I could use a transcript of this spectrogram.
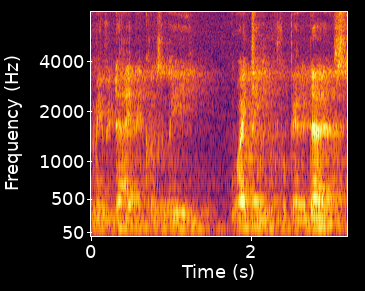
every day because we're waiting for better days.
